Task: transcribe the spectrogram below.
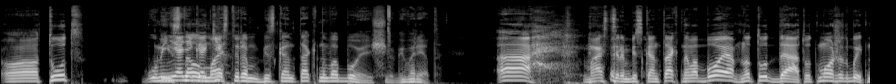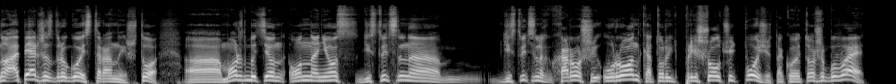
э, тут у меня стал никаких... мастером бесконтактного боя еще, говорят. А, мастером бесконтактного боя, ну тут да, тут может быть. Но опять же, с другой стороны, что? А, может быть, он, он нанес действительно, действительно хороший урон, который пришел чуть позже. Такое тоже бывает.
